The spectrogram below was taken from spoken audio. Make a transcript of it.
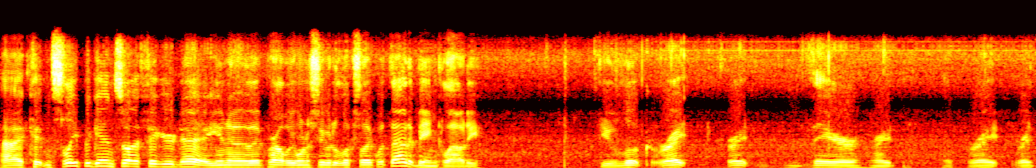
I couldn't sleep again, so I figured, hey, you know, they probably want to see what it looks like without it being cloudy. If you look right, right there, right, right, right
